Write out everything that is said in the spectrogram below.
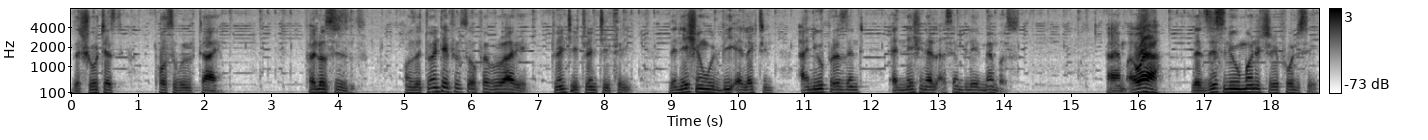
the shortest possible time. Fellow citizens, on the 25th of February 2023, the nation will be electing a new president and National Assembly members. I am aware that this new monetary policy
